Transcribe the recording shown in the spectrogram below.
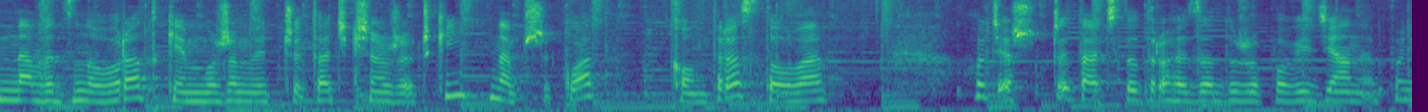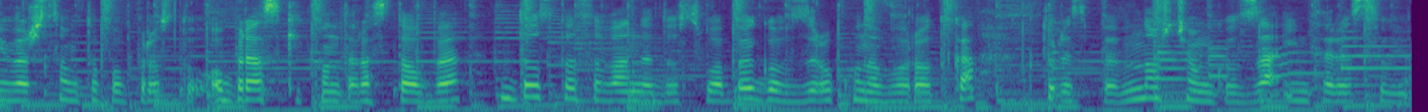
Nawet z noworodkiem możemy czytać książeczki, na przykład kontrastowe. Chociaż czytać to trochę za dużo powiedziane, ponieważ są to po prostu obrazki kontrastowe dostosowane do słabego wzroku noworodka, które z pewnością go zainteresują,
